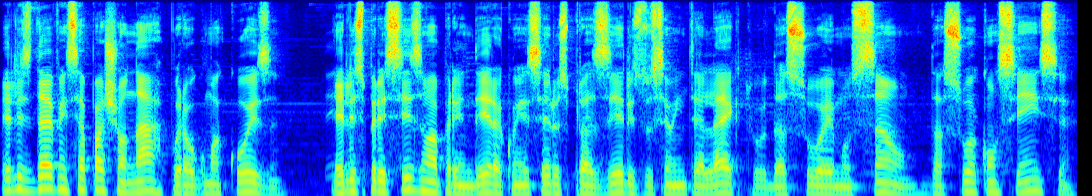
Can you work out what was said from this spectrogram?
Eles devem se apaixonar por alguma coisa. Eles precisam aprender a conhecer os prazeres do seu intelecto, da sua emoção, da sua consciência.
